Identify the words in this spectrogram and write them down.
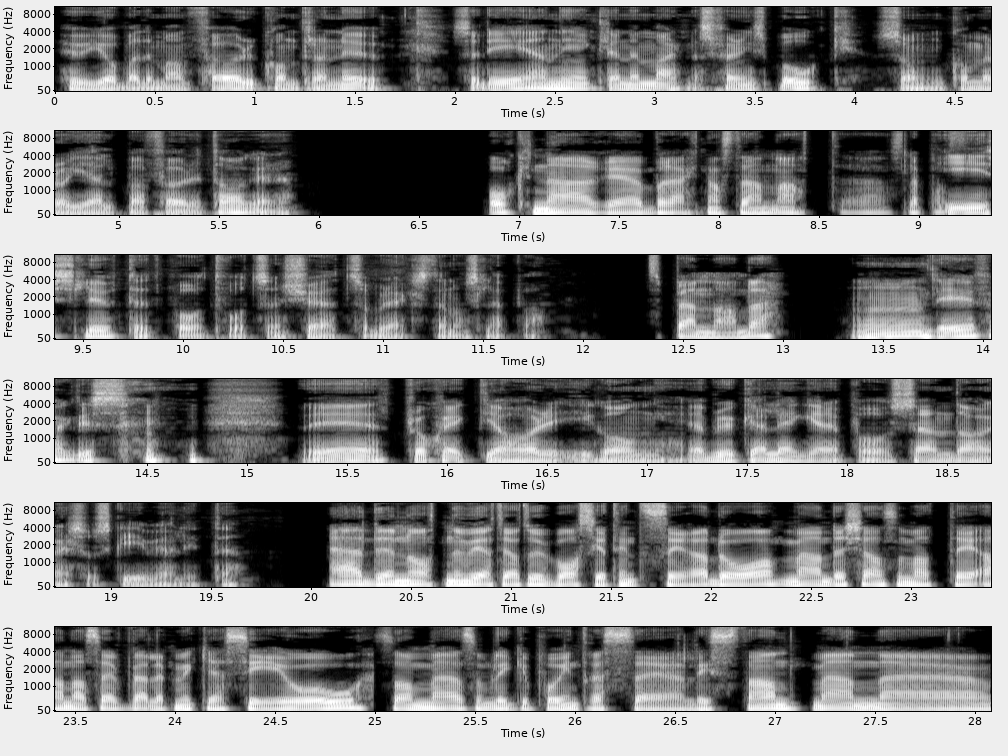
hur jobbade man förr kontra nu? Så det är en, egentligen en marknadsföringsbok som kommer att hjälpa företagare. Och när eh, beräknas den att släppas? I slutet på 2021 så beräknas den att släppa. Spännande. Mm, det är faktiskt det är ett projekt jag har igång. Jag brukar lägga det på söndagar så skriver jag lite. Är det något, nu vet jag att du är basketintresserad då, men det känns som att det annars är väldigt mycket CEO som, eh, som ligger på intresselistan. Men eh,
